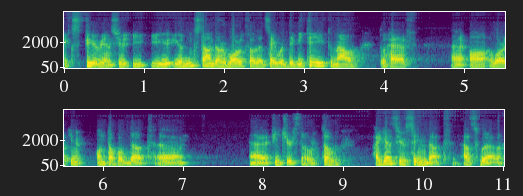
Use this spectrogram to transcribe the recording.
experience. You you, you standard workflow, let's say with DBT, to now to have uh, working on top of that. Uh, feature store. So I guess you've seen that as well.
